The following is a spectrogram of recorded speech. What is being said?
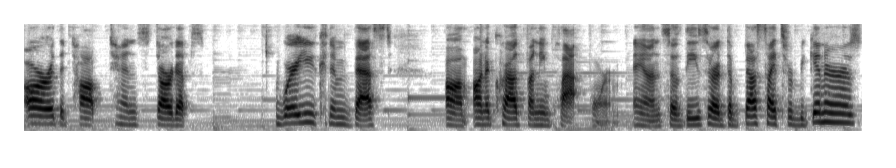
are the top 10 startups where you can invest um, on a crowdfunding platform. And so, these are the best sites for beginners.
